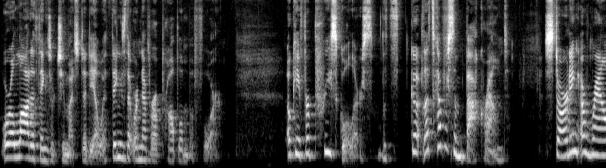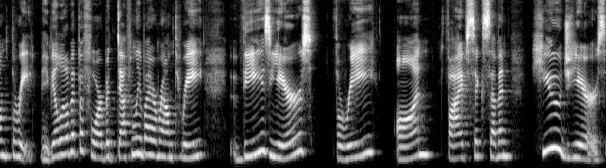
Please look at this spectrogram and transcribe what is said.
Or a lot of things are too much to deal with, things that were never a problem before. Okay, for preschoolers, let's go let's cover some background. Starting around 3, maybe a little bit before, but definitely by around 3, these years, 3 on 5, 6, 7, huge years,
